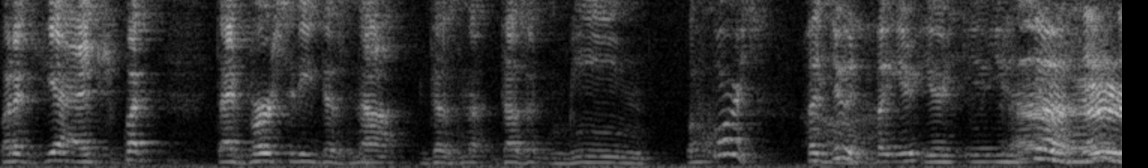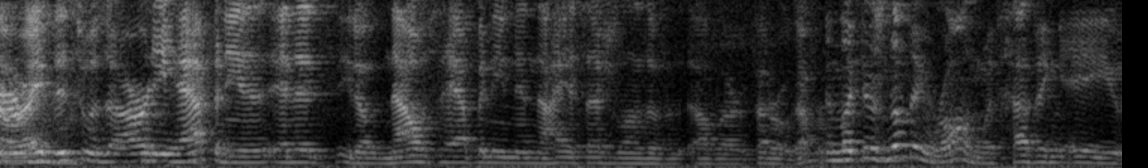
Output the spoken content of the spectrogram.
But it, yeah, it's but diversity does not does not doesn't mean Of course. But dude, but you're, you're, you you see what I'm saying though, right? This was already happening, and and it's you know now it's happening in the highest echelons of, of our federal government. And like, there's nothing wrong with having a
